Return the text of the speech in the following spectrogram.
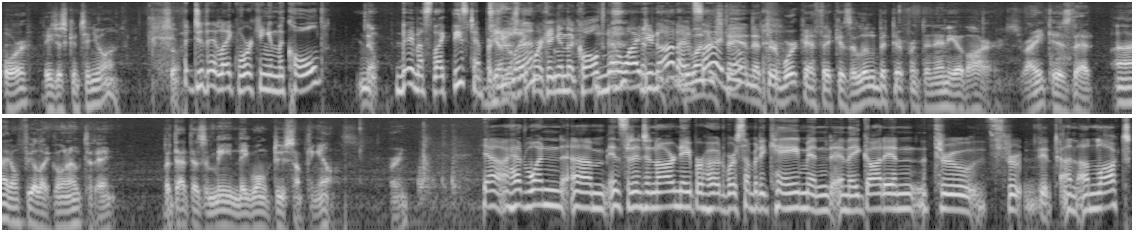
or they just continue on. So, But do they like working in the cold? No. They must like these temperatures. Do you like then. working in the cold? No, I do not. You outside. understand no. that their work ethic is a little bit different than any of ours, right? Is that I don't feel like going out today, but that doesn't mean they won't do something else, right? Yeah, I had one um, incident in our neighborhood where somebody came and, and they got in through through an unlocked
